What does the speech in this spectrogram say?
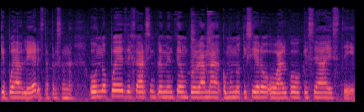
que pueda leer esta persona. O no puedes dejar simplemente un programa como un noticiero o algo que sea este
